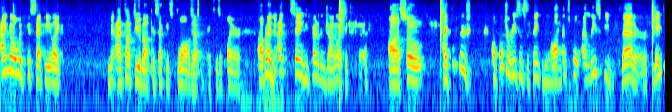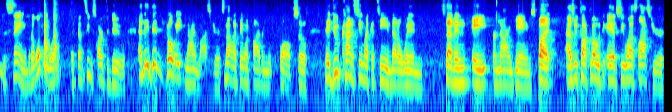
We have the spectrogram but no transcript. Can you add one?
I, I know with Gesicki, like I've talked to you about Gesicki's flaws Yep. as he thinks as a player, uh, but I do, I'm saying he's better than John. I think fair. Uh, so I think there's a bunch of reasons to think the offense will at least be better, maybe the same, but it won't be worse. Like that seems hard to do. And they did go eight and nine last year. It's not like they went five and twelve. So they do kind of seem like a team that'll win seven, eight, or nine games. But as we talked about with the AFC West last year,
